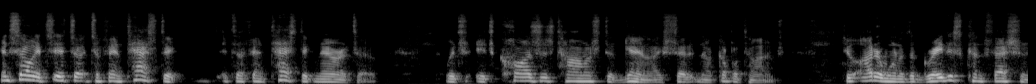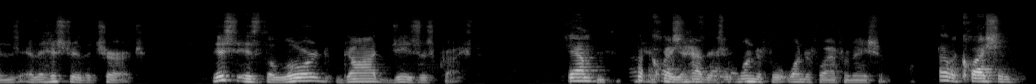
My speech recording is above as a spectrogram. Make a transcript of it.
And so it's it's a, it's a fantastic it's a fantastic narrative, which it causes Thomas to again I said it now a couple times to utter one of the greatest confessions in the history of the church. This is the Lord God Jesus Christ. Jim, so you have this wonderful, wonderful affirmation. I have a question.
